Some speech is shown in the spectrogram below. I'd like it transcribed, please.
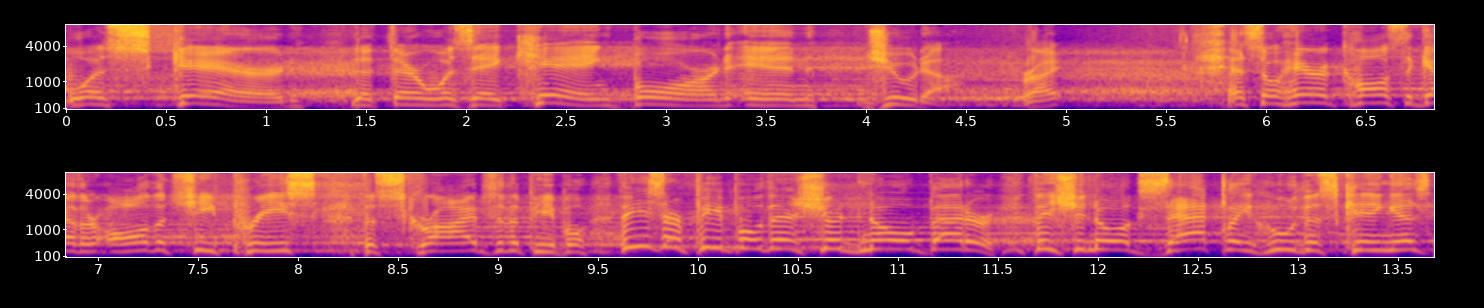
was scared that there was a king born in Judah, right? And so Herod calls together all the chief priests, the scribes of the people. These are people that should know better. They should know exactly who this king is.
